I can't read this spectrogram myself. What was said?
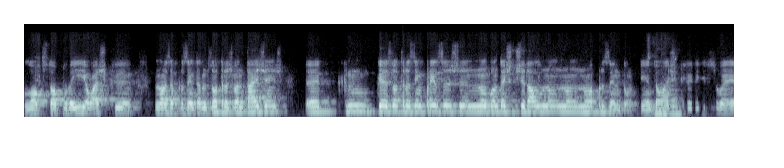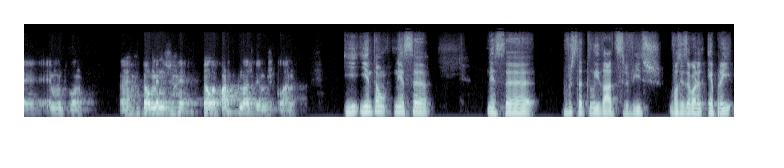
Logo só por aí eu acho que nós apresentamos outras vantagens eh, que, as outras empresas, eh, num contexto geral, não, não, não apresentam. E então acho que isso é, é muito bom. É, pelo menos pela parte que nós vemos, claro. E, e então, nessa nessa versatilidade de serviços, vocês agora é para, aí,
